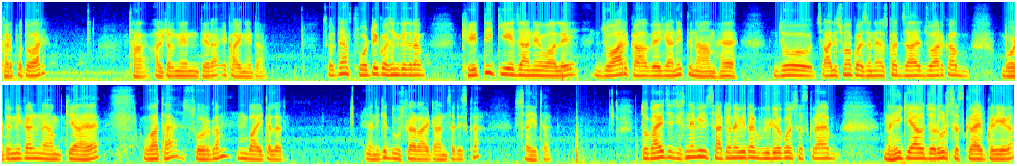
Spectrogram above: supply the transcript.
खरपतवार था। अल्टरनेथेरा इकाईनेटा चलते हैं फोर्टी क्वेश्चन की तरफ़। खेती किए जाने वाले ज्वार का वैज्ञानिक नाम है। जो चालीसवां क्वेश्चन है, उसका ज्वार का बोटेनिकल नाम क्या है? वह था सोरगम बाई कलर यानी कि दूसरा राइट आंसर इसका। सही था। तो गाइज़ जिसने भी, साथियों ने अभी तक वीडियो को सब्सक्राइब नहीं किया हो, ज़रूर सब्सक्राइब करिएगा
